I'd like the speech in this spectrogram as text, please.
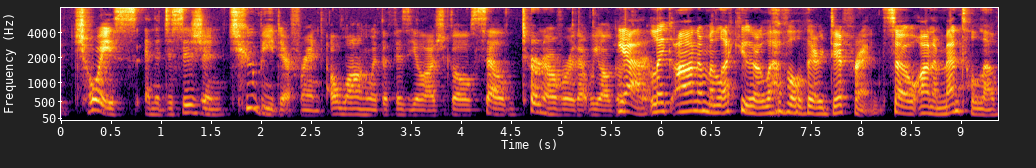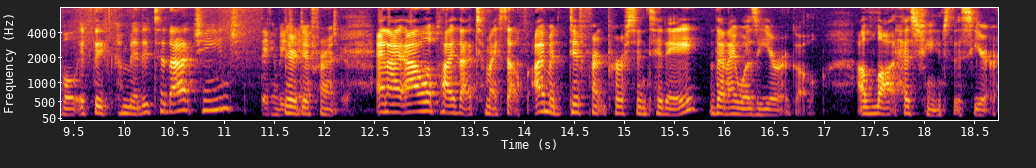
choice and the decision to be different along with the physiological cell turnover that we all go through. yeah, through. like on a molecular level they're different. So on a mental level, if they've committed to that change, they can be they're different. Too. And I, I'll apply that to myself. I'm a different person today than I was a year ago a lot has changed this year,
